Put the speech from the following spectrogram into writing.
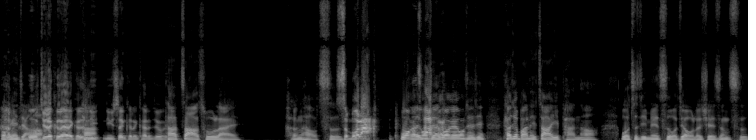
我跟你讲，我觉得可爱，可是女女生可能看了就他炸出来很好吃。什么啦？我给你讲，我讲这些，他就把你炸一盘哈。我自己没吃，我叫我的学生吃。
